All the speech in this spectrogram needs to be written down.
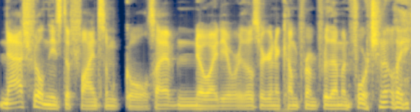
Nashville needs to find some goals. I have no idea where those are going to come from for them, unfortunately.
